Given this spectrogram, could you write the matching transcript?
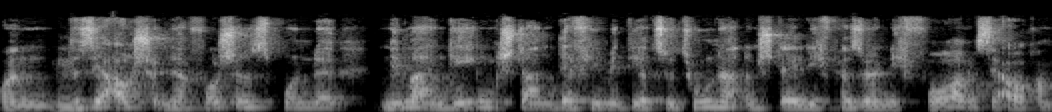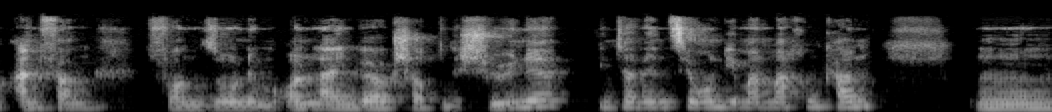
Und mhm. das ist ja auch schon in der Forschungsrunde. Nimm mal einen Gegenstand, der viel mit dir zu tun hat und stell dich persönlich vor. Das ist ja auch am Anfang von so einem Online-Workshop eine schöne Intervention, die man machen kann. Mm,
